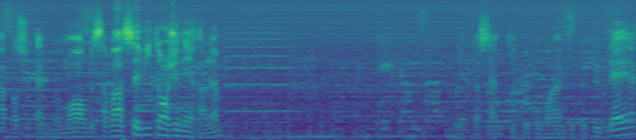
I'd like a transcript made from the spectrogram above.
Attention quand même, mais ça va assez vite en général. Hein. Je vais placer un petit peu pour voir un petit peu plus clair.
